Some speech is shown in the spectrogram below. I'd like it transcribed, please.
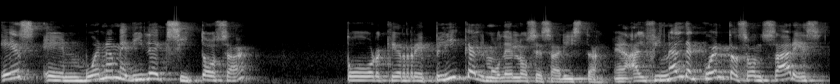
es en buena medida exitosa porque replica el modelo cesarista. Al final de cuentas son zares,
